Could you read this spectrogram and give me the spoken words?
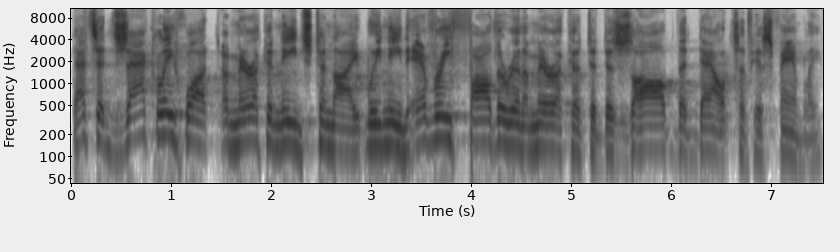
That's exactly what America needs tonight. We need every father in America to dissolve the doubts of his family.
